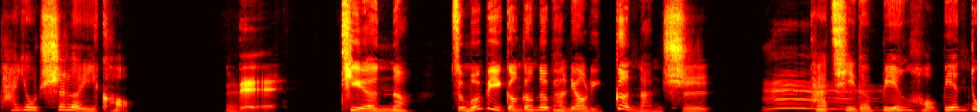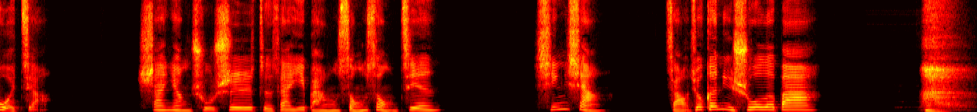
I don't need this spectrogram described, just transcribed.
他又吃了一口，天哪，怎么比刚刚那盘料理更难吃？他气得边吼边跺脚。山羊厨师则在一旁耸耸肩，心想：“早就跟你说了吧。”唉，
